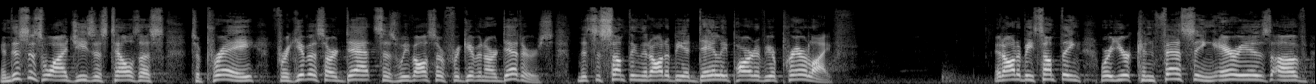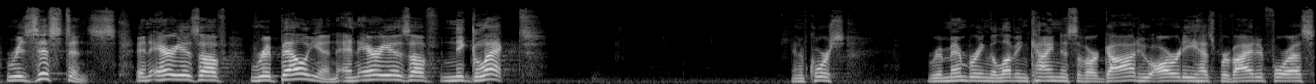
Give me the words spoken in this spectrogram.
And this is why Jesus tells us to pray, forgive us our debts as we've also forgiven our debtors. This is something that ought to be a daily part of your prayer life. It ought to be something where you're confessing areas of resistance and areas of rebellion and areas of neglect. And of course, remembering the loving kindness of our God who already has provided for us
